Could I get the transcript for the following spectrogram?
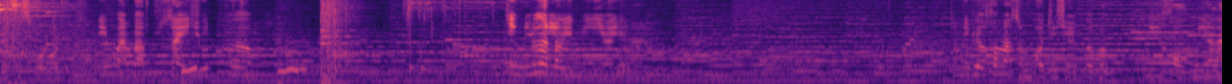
This is wonderful. นี่เหมือนแบบใส่ชุดเพิ่ม จริงเลือดเรายังมีเยอะอยู่นะตรงนี้เพียวเข้ามาสำรวจเฉยๆเผื่อแบบมีของมีอะไร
